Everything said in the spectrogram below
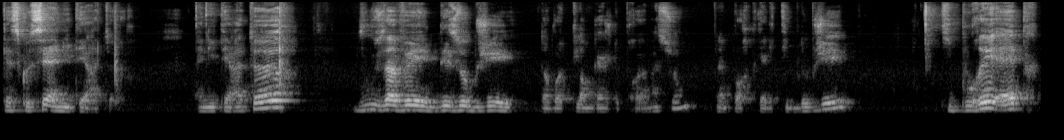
qu'est-ce que c'est un itérateur? Un itérateur, vous avez des objets dans votre langage de programmation, n'importe quel type d'objet, qui pourraient être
